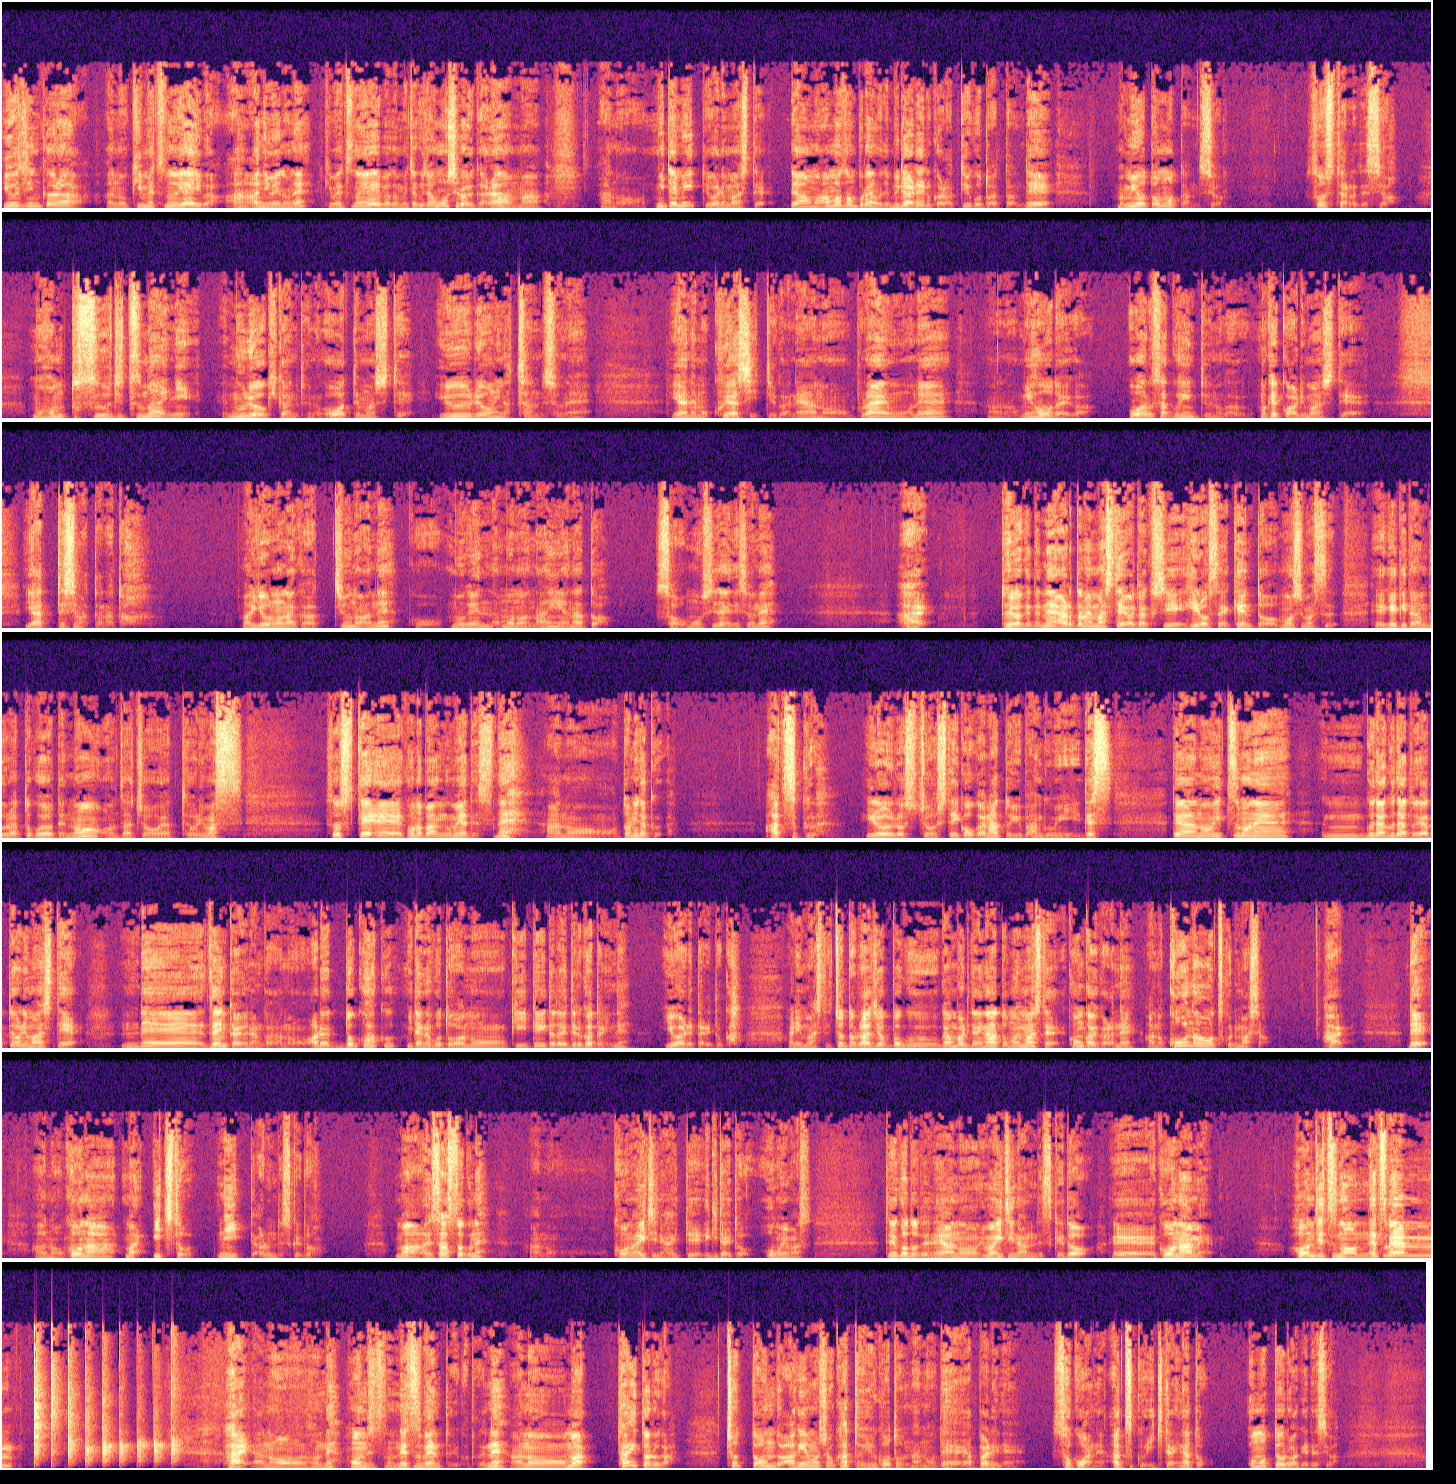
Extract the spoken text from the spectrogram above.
友人から「あの鬼滅の刃」あアニメのね「鬼滅の刃」がめちゃくちゃ面白いからまああの見てみって言われまして。であのアマゾンプライムで見られるからっていうことだったんで、まあ、見ようと思ったんですよ。そしたらですよもうほんと数日前に無料期間というのが終わってまして有料になっちゃうんですよね。いやねもう悔しいっていうかねあのプライムをねあの見放題が終わる作品っていうのが、まあ、結構ありましてやってしまったなと、まあ、世の中っていうのはねこう無限なものはないんやなと。そう思う次第ですよね。はい。というわけでね改めまして私広瀬健と申します、えー、劇団ブラッドコヨーテの座長をやっております。そして、えー、この番組はですねあのー、とにかく熱くいろいろ主張していこうかなという番組です。であのいつもねぐだぐだとやっておりましてで前回なんかあのあれ独白？みたいなことをあの聞いていただいてる方にね言われたりとかありましてちょっとラジオっぽく頑張りたいなと思いまして今回からねあのコーナーを作りました。はい。であのコーナー、まあ、1と2ってあるんですけどまあ早速ねあのコーナー1に入っていきたいと思います。ということでねあの今1なんですけど、えー、コーナー名「本日の熱弁」はいあのね本日の熱弁ということでねあのまあタイトルがちょっと温度上げましょうかということなのでやっぱりねそこはね熱くいきたいなと思っておるわけですよ。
